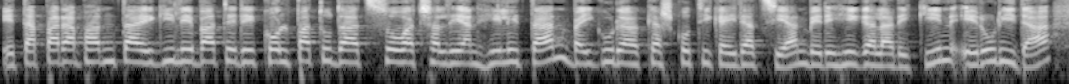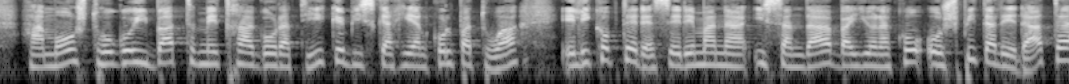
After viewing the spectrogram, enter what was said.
Eta parapanta egile bat ere kolpatu da atzo atxaldean heletan, baigura kaskotik airatzean bere hegalarekin, erori da, hamost hogoi bat metra goratik, bizkarrian kolpatua, helikopterez ere mana izan da, baionako ospitalerat,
